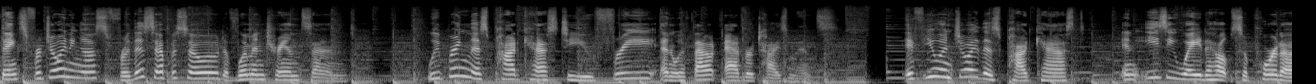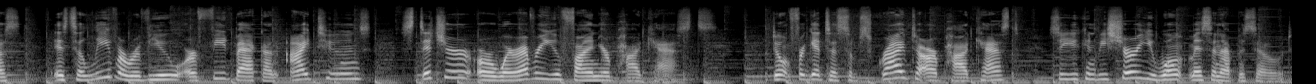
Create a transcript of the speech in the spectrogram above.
Thanks for joining us for this episode of Women Transcend. We bring this podcast to you free and without advertisements. If you enjoy this podcast, an easy way to help support us is to leave a review or feedback on iTunes, Stitcher, or wherever you find your podcasts. Don't forget to subscribe to our podcast so you can be sure you won't miss an episode.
